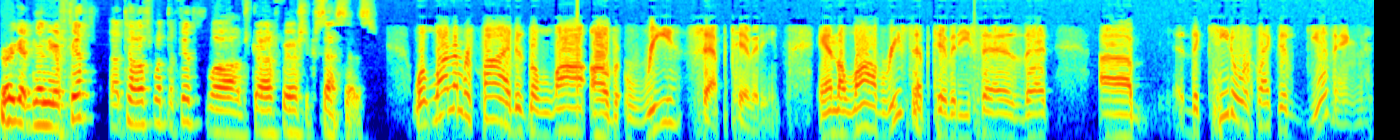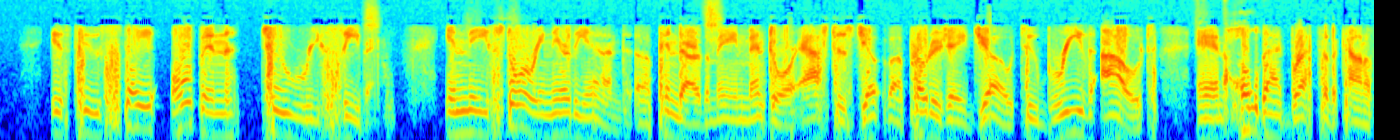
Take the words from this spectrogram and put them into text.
Very good. And then your fifth, uh, tell us what the fifth law of stratospheric success is. Well, law number five is the law of receptivity. And the law of receptivity says that uh, the key to effective giving is to stay open to receiving. In the story near the end, uh, Pindar, the main mentor, asked his uh, protege Joe to breathe out and hold that breath to the count of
